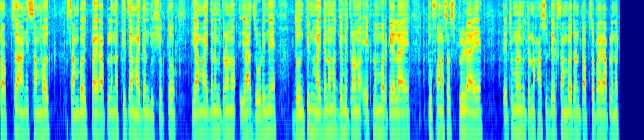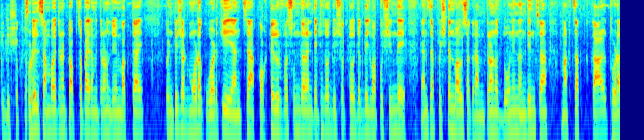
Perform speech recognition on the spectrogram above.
टॉपचा आणि संभावित संभावित पायरा आपला नक्कीच या मैदान दिसू शकतो. या मैदाना मित्रांनो या जोडीने दोन तीन मैदानामध्ये मित्रांनो एक नंबर केला आहे. तुफान असा स्पीड आहे. त्याच्यामुळे मित्रांनो हा सुद्धा एक संभाव्यता टॉपचा पायरा आपल्याला नक्की दिसू शकतो. पुढील संभाव्यता टॉपचा पायरा मित्रांनो तुम्ही बघताय पिंटू शॉट मोडक वडकी यांचा कॉकटेल उर्फ सुंदर आणि त्याच्यासोबत दिसू शकतो जगदीश बापू शिंदे यांचा पिष्टन भाऊ सकरा. मित्रांनो दोन्ही नंदींचा मागचा काळ थोडा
